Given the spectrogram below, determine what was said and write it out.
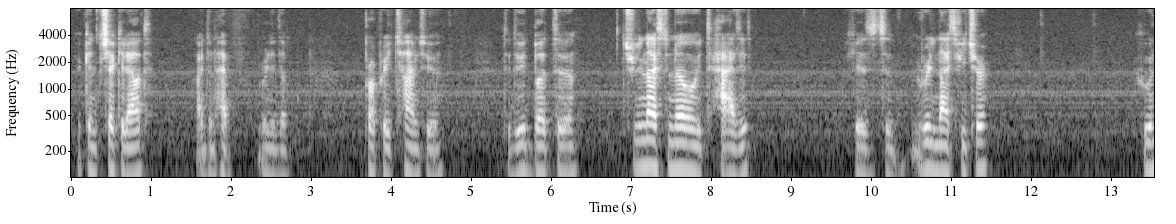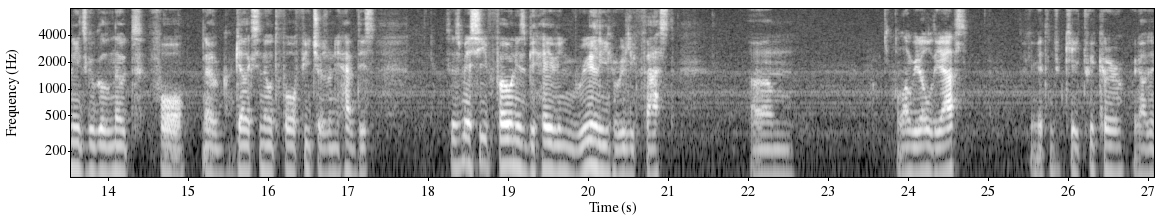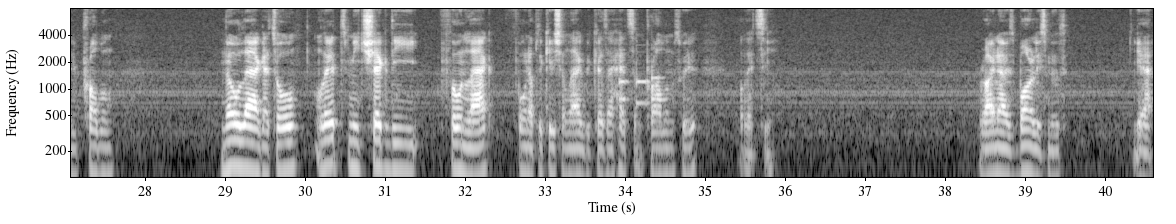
You can check it out. I don't have really the proper time to to do it but uh, it's really nice to know it has it. Because it's a really nice feature. Who needs Google Note 4 no Galaxy Note 4 features when you have this? So as you may see phone is behaving really really fast. Um, along with all the apps. You can get into K-Tweaker without any problem no lag at all let me check the phone lag phone application lag because I had some problems with it. Well, let's see. Right now it's barely smooth. Yeah,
